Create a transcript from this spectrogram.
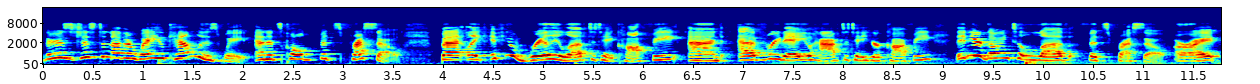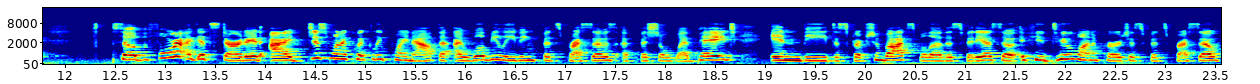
there's just another way you can lose weight and it's called Fitspresso. But like if you really love to take coffee and every day you have to take your coffee, then you're going to love Fitspresso, all right? So before I get started, I just want to quickly point out that I will be leaving Fitspresso's official webpage in the description box below this video. So if you do want to purchase Fitspresso,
